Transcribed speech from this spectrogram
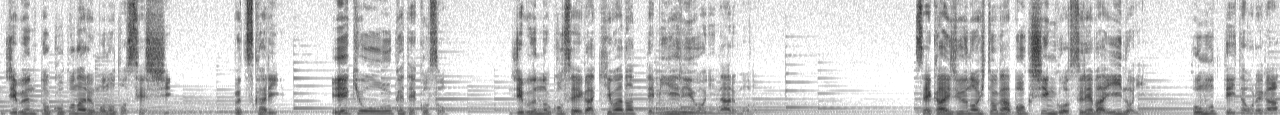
自分と異なるものと接しぶつかり影響を受けてこそ自分の個性が際立って見えるようになるもの。世界中の人がボクシングをすればいいのにと思っていた俺が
